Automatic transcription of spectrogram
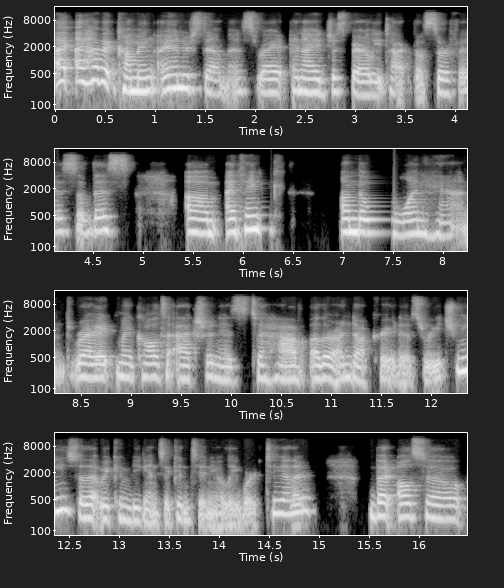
I, I have it coming. I understand this, right? And I just barely tacked the surface of this. Um, I think on the one hand, right, my call to action is to have other undoc creatives reach me so that we can begin to continually work together, but also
